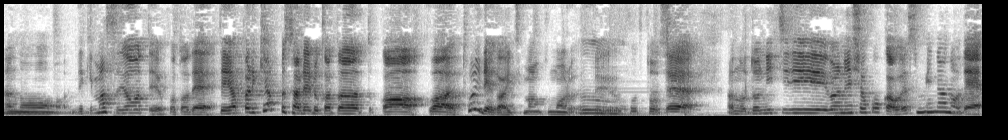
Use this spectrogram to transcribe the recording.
あの、できますよっていうことで、で、やっぱりキャンプされる方とかはトイレが一番困るということで、あの、土日はね、商工会お休みなので、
